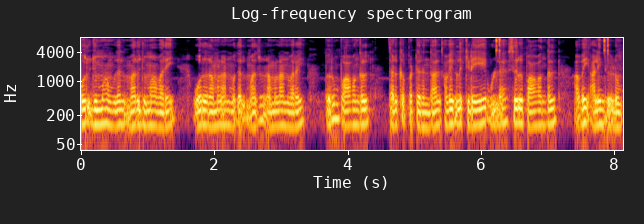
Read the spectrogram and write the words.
ஒரு ஜும்மா முதல் மறு ஜும்மா வரை ஒரு ரமலான் முதல் மறு ரமலான் வரை பெரும் பாவங்கள் தடுக்கப்பட்டிருந்தால் அவைகளுக்கிடையே உள்ள சிறு பாவங்கள் அவை அழிந்துவிடும்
